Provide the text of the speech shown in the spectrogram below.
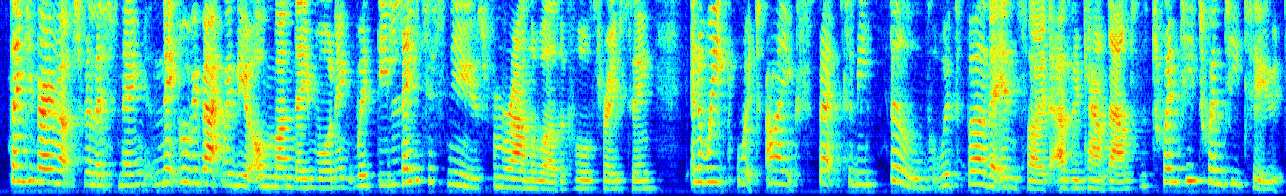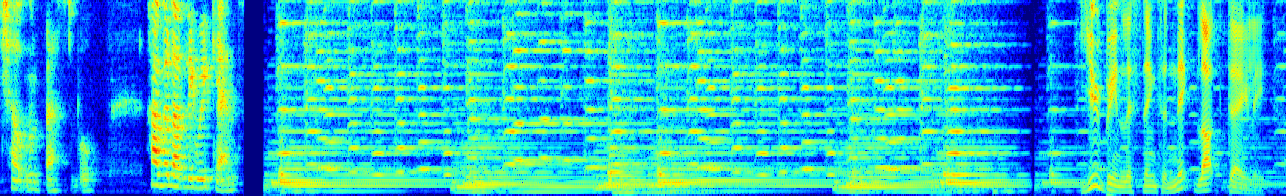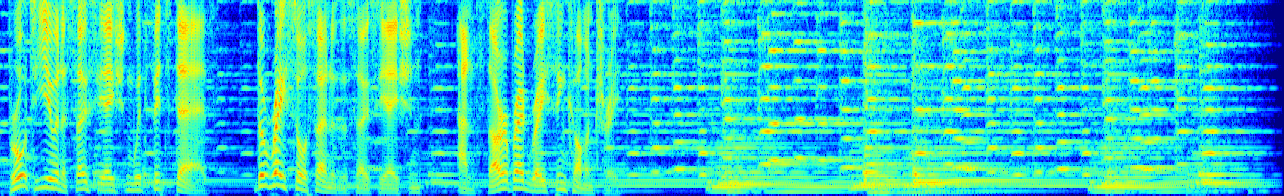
Thank you very much for listening. Nick will be back with you on Monday morning with the latest news from around the world of horse racing in a week which I expect to be filled with further insight as we count down to the 2022 Cheltenham Festival. Have a lovely weekend. You've been listening to Nick Luck Daily, brought to you in association with FitzDares, the Racehorse Owners Association, and thoroughbred racing commentary.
